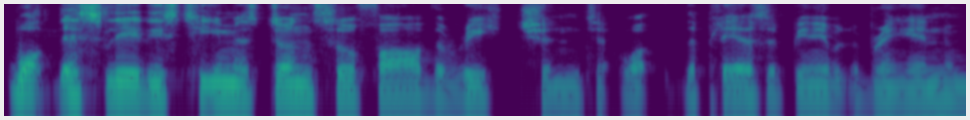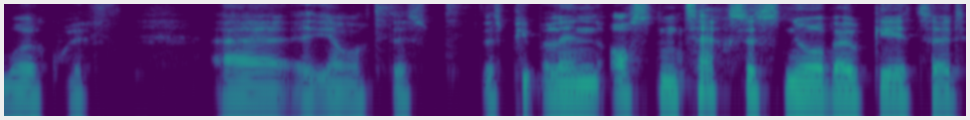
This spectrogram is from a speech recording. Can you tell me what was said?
what this ladies team has done so far, the reach, and what the players have been able to bring in and work with. Uh, you know, there's there's people in Austin, Texas, know about Gateshead,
